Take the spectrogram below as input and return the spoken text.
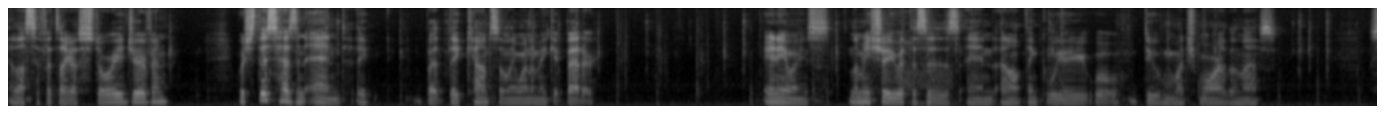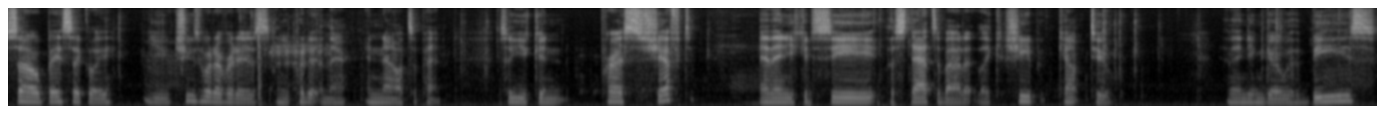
unless if it's like a story driven, which this has an end, but they constantly want to make it better. Anyways, let me show you what this is, and I don't think we will do much more than this. So basically, you choose whatever it is, and you put it in there, and now it's a pen. So you can press shift and then you can see the stats about it like sheep count two. And then you can go with bees.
